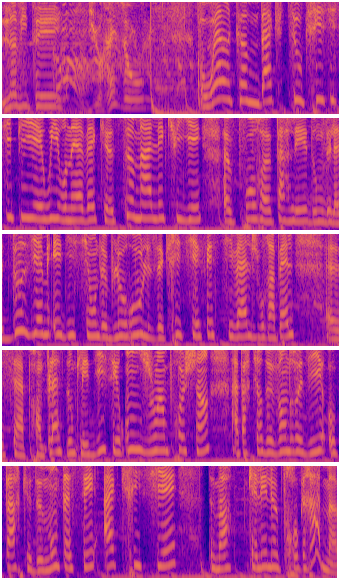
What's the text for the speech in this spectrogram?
L'invité du réseau. Welcome back to Mississippi. Et oui, on est avec Thomas Lécuyer euh, pour euh, parler donc de la 12e édition de Blue Rules Crissier Festival. Je vous rappelle, euh, ça prend place donc les 10 et 11 juin prochains à partir de vendredi au parc de Montassé à Crissier. Thomas, quel est le programme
